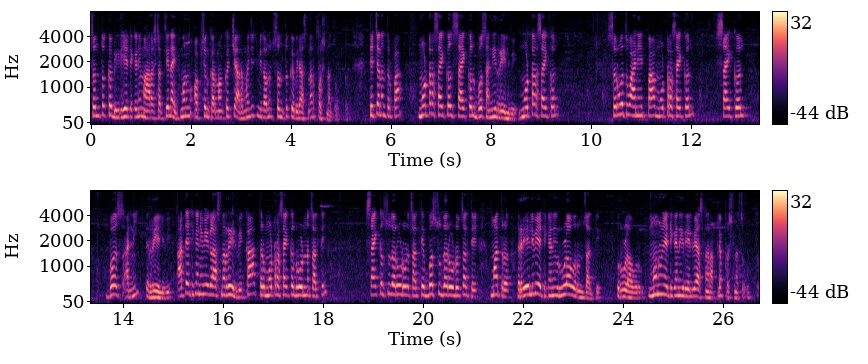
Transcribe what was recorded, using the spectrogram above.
संत कबीर हे ठिकाणी महाराष्ट्रातले नाहीत. म्हणून ऑप्शन क्रमांक चार म्हणजेच मित्रांनो संत कबीर असणार प्रश्नाचं उत्तर. त्याच्यानंतर पहा मोटारसायकल सायकल बस आणि रेल्वे मोटारसायकल सर्वच वाहने आहेत पहा. मोटारसायकल सायकल बस आणि रेल्वे आता या ठिकाणी वेगळं असणार रेल्वे का? तर मोटारसायकल रोडनं चालते. सायकलसुद्धा रोडवर चालते. बससुद्धा रोडवर चालते. मात्र रेल्वे या ठिकाणी रुळावरून चालते. रुळावरून. म्हणून या ठिकाणी रेल्वे असणार आपल्या प्रश्नाचं उत्तर.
